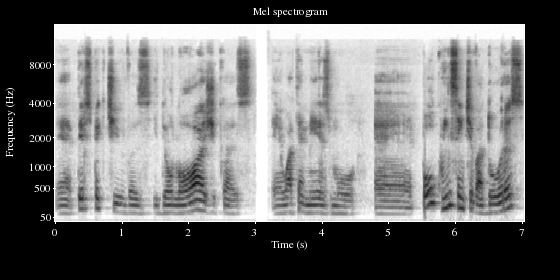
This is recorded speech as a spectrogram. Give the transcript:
é, perspectivas ideológicas é, ou até mesmo é, pouco incentivadoras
